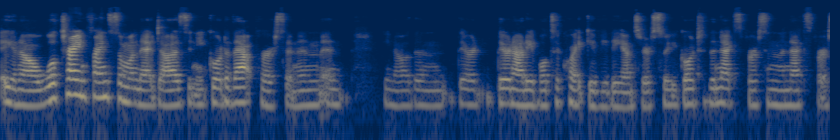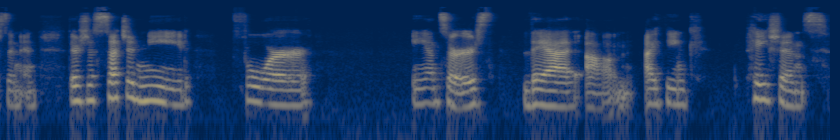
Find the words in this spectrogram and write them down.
you know we'll try and find someone that does and you go to that person and and you know then they're they're not able to quite give you the answers so you go to the next person the next person and there's just such a need for answers that um, i think patients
